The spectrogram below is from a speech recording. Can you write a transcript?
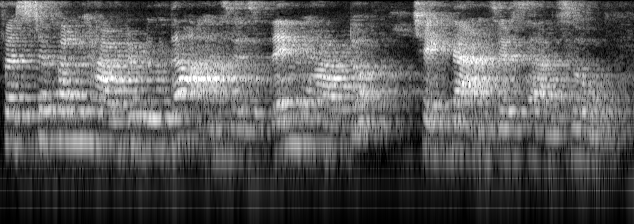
First of all, you have to do the answers. Then you have to check the answers also.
